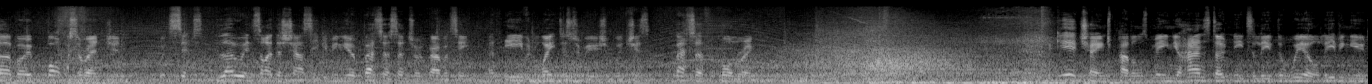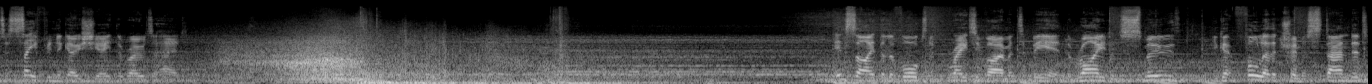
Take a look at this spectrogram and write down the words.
Turbo boxer engine which sits low inside the chassis giving you a better centre of gravity and even weight distribution which is better for cornering. The gear change paddles mean your hands don't need to leave the wheel leaving you to safely negotiate the roads ahead. Inside, the Levorg's a great environment to be in. The ride is smooth, you get full leather trim as standard,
